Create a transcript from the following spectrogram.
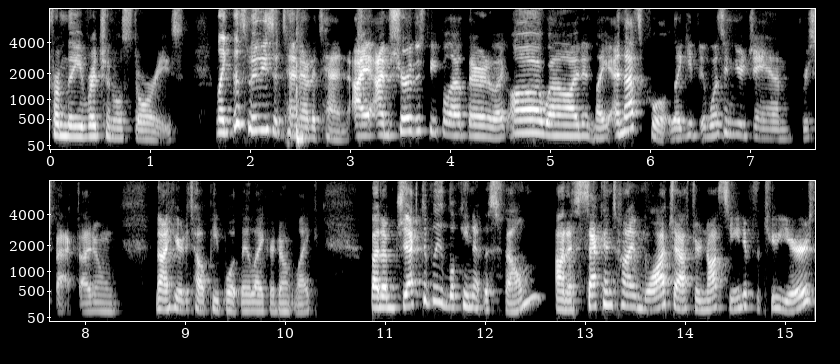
from the original stories. Like this movie's a 10 out of 10. I, I'm sure there's people out there that are like, oh, well, I didn't like it. And that's cool. Like if it wasn't your jam, respect. I don't, not here to tell people what they like or don't like. But objectively looking at this film on a second time watch after not seeing it for two years,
